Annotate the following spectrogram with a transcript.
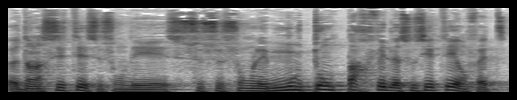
euh, dans la société. Ce sont, des, ce, sont les moutons parfaits de la société en fait.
